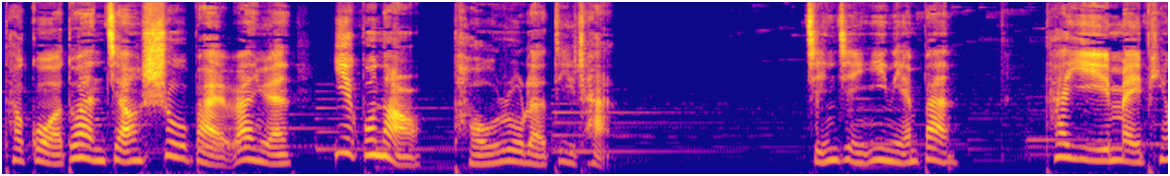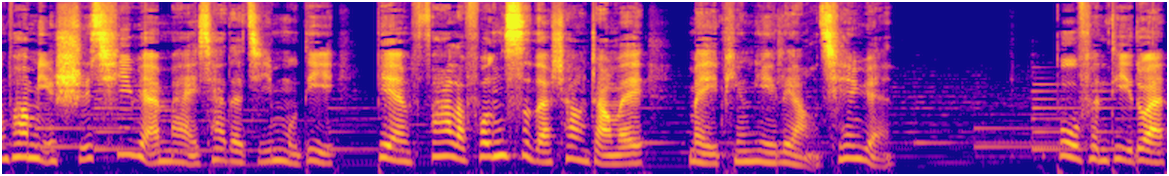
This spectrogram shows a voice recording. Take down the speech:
他果断将数百万元一股脑投入了地产。仅仅一年半，他以每平方米十七元买下的几亩地，便发了疯似的上涨为每平米两千元，部分地段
